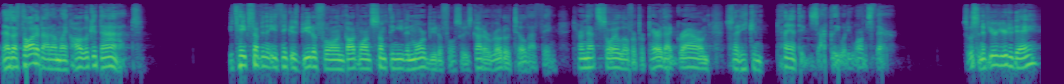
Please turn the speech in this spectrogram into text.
And as I thought about it, I'm like, oh, look at that. You take something that you think is beautiful and God wants something even more beautiful. So he's got to rototill that thing, turn that soil over, prepare that ground so that he can plant exactly what he wants there. So listen, if you're here today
